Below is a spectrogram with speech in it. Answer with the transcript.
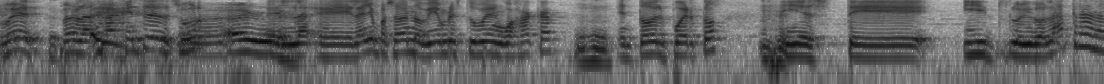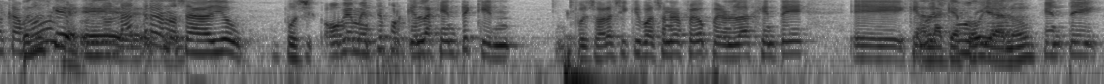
Güey, pero la, la gente del sur, el, el año pasado en noviembre estuve en Oaxaca, en todo el puerto, y este y lo idolatran al cabrón. Pues es que, lo eh, idolatran, o sea, yo, pues obviamente porque es la gente que, pues ahora sí que va a sonar feo, pero es la gente eh, que no la que estudia, apoya, ¿no? gente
